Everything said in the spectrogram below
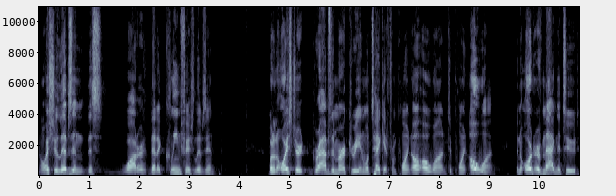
An oyster lives in this water that a clean fish lives in. But an oyster grabs the mercury and will take it from 0.001 to 0.01, an order of magnitude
